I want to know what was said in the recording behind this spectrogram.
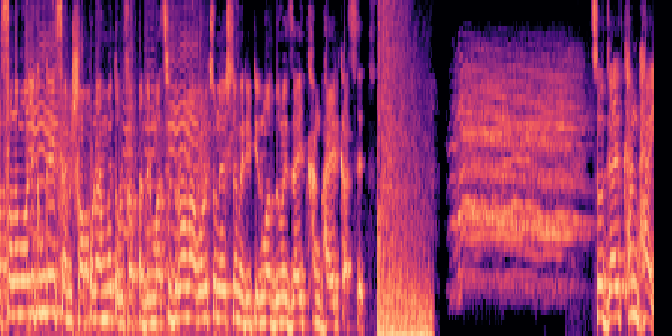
আসসালামু আলাইকুম গাইস আমি স্বপন আহমেদ ওরফ আপনাদের মাসুদ রহমান আবারও চলে আসলাম এডিটের মাধ্যমে জাহিদ খান ভাইয়ের কাছে। সো জাহিদ খান ভাই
